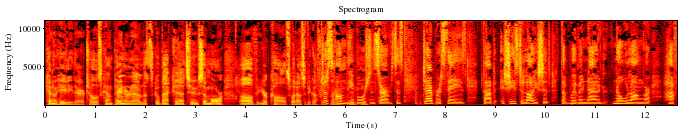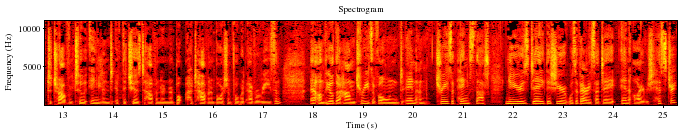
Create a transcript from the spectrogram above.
Ken O'Heiligh there, Tolls campaigner. Now let's go back uh, to some more of your calls. What else have you got for us? Just on the abortion services, Deborah says that she's delighted that women now no longer have to travel to England if they choose to have an, to have an abortion for whatever reason. Uh, on the other hand, Teresa phoned in and Teresa thinks that New Year's Day this year was a very sad day in Irish history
